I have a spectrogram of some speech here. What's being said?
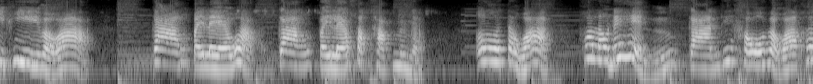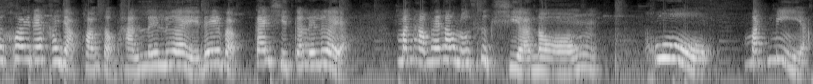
EP แบบว่ากลางไปแล้วอะกลางไปแล้วสักพักหนึ่งอะเออ แต่ว่า พอเราได้เห็นการที่เขาแบบว่าค่อย ๆ ได้ขยับความสัมพันธ์เรื่อยๆ ได้แบบใกล้ชิดกันเรื่อยๆอะมันทำให้เรารู้สึกเชียร์น้อง คู่มัดหมี่อะ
